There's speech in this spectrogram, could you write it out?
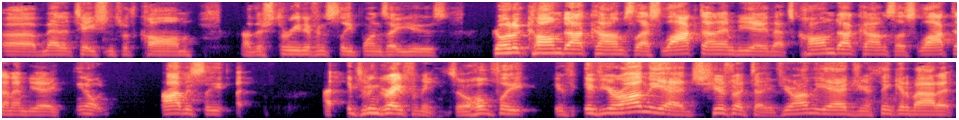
uh, meditations with Calm. Uh, there's three different sleep ones I use. Go to calm.com slash locked on NBA. That's calm.com slash locked on NBA. You know, obviously, it's been great for me. So hopefully, if, if you're on the edge, here's what I tell you. If you're on the edge and you're thinking about it,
